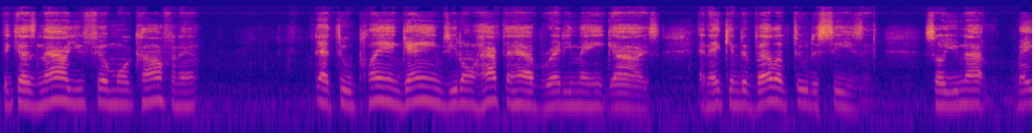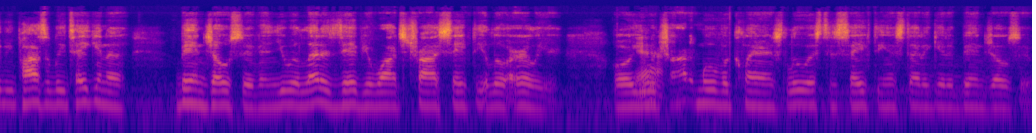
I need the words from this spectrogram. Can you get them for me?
because now you feel more confident that through playing games you don't have to have ready-made guys and they can develop through the season so you're not maybe possibly taking a Ben Joseph and you would let a Xavier Watts try safety a little earlier. Or you yeah. would try to move a Clarence Lewis to safety instead of get a Ben Joseph.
